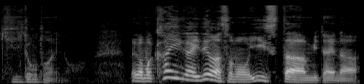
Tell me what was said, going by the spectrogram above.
聞いたことないな。だからまあ海外ではそのイースターみたいな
